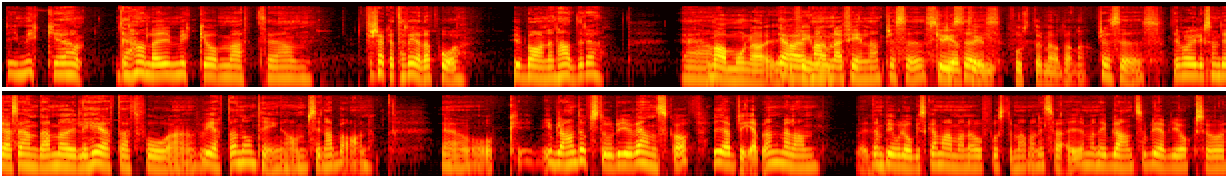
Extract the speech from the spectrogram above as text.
Det, är mycket, det handlar ju mycket om att um, försöka ta reda på hur barnen hade det. Uh, mammorna i ja, Finland? mammorna i Finland, precis. Skrev precis. till fostermödrarna? Precis. Det var ju liksom deras enda möjlighet att få veta någonting om sina barn. Uh, och ibland uppstod det ju vänskap via breven mellan den biologiska mamman och fostermamman i Sverige. Men ibland så blev det också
